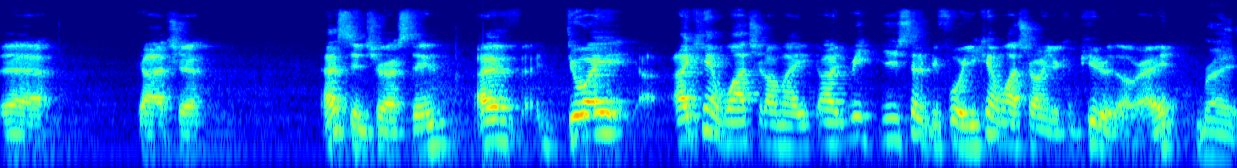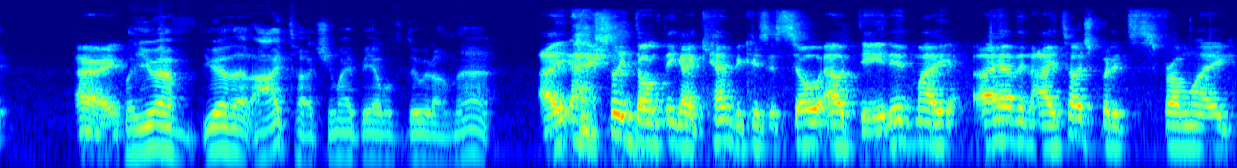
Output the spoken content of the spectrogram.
yeah, gotcha. That's interesting. I've do I I can't watch it on my. Uh, you said it before. You can't watch it on your computer though, right? Right. All right. But you have you have that eye touch. You might be able to do it on that. I actually don't think I can because it's so outdated. My I have an eye touch, but it's from like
